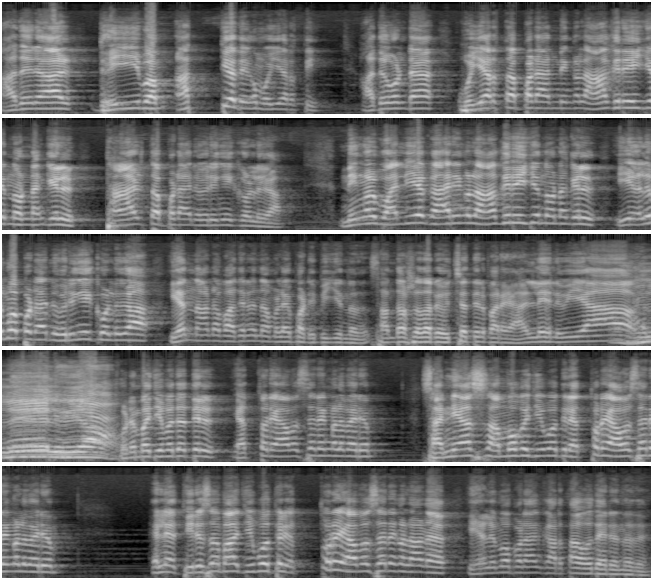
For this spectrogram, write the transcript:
അതിനാൽ ദൈവം അത്യധികം ഉയർത്തി. അതുകൊണ്ട് ഉയർത്തപ്പെടാൻ നിങ്ങൾ ആഗ്രഹിക്കുന്നുണ്ടെങ്കിൽ താഴ്ത്തപ്പെടാൻ ഒരുങ്ങിക്കൊള്ളുക. നിങ്ങൾ വലിയ കാര്യങ്ങൾ ആഗ്രഹിക്കുന്നുണ്ടെങ്കിൽ ഈ എളിമപ്പെടാൻ ഒരുങ്ങിക്കൊള്ളുക എന്നാണ് വചനം നമ്മളെ പഠിപ്പിക്കുന്നത്. സന്തോഷത്തോടെ ഉച്ചത്തിൽ പറയാം. അല്ലേ ലുയാ കുടുംബജീവിതത്തിൽ എത്ര അവസരങ്ങൾ വരും? സന്യാസ സമൂഹ ജീവിതത്തിൽ എത്ര അവസരങ്ങൾ വരും? അല്ലേ? തിരുസഭാ ജീവിതത്തിൽ എത്ര അവസരങ്ങളാണ് എളിമപ്പെടാൻ കർത്താവ് തരുന്നത്?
